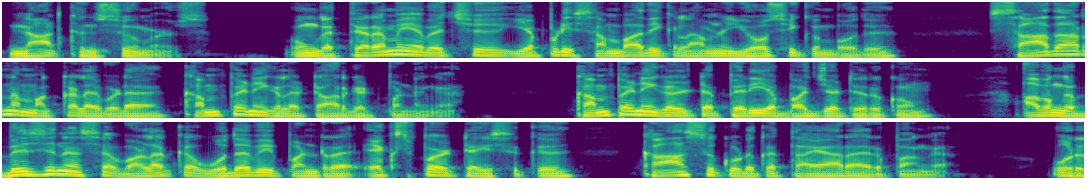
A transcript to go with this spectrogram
not consumers உங்க திறமையை வச்சு எப்படி சம்பாதிக்கலாம்னு யோசிக்கும்போது சாதாரண மக்களை விட கம்பெனிகளை டார்கெட் பண்ணுங்க. கம்பெனிகள்கிட்ட பெரிய பட்ஜெட் இருக்கும். அவங்க பிசினஸை வளர்க்க உதவி பண்ணுற எக்ஸ்பர்டைஸுக்கு காசு கொடுக்க தயாராக இருப்பாங்க. ஒரு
